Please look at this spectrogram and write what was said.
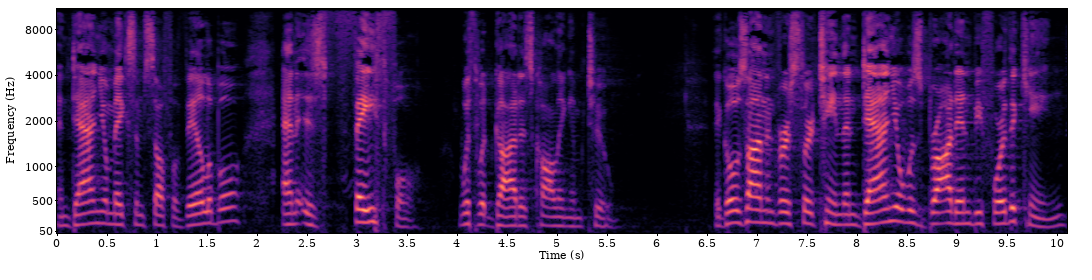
And Daniel makes himself available and is faithful with what God is calling him to. It goes on in verse 13 Then Daniel was brought in before the king.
